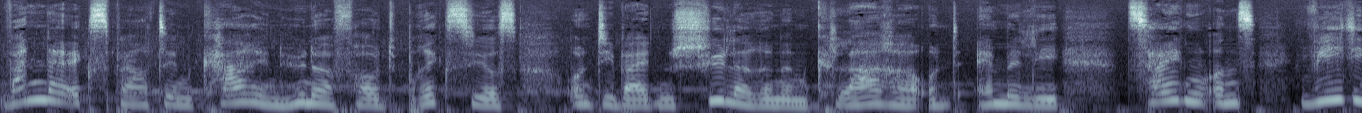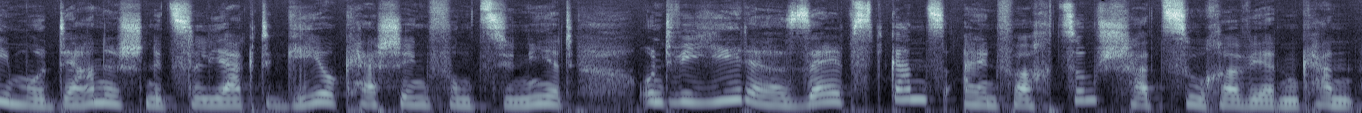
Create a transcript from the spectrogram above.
Wanderexpertin Karin Hühnerfaut-Brixius und die beiden Schülerinnen Clara und Emily zeigen uns, wie die moderne Schnitzeljagd Geocaching funktioniert und wie jeder selbst ganz einfach zum Schatzsucher werden kann.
